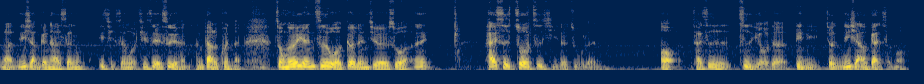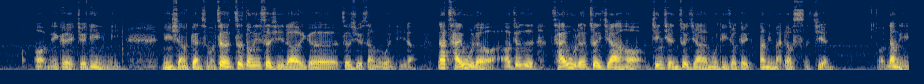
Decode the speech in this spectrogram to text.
那你想跟他生一起生活，其实也是很很大的困难。总而言之，我个人觉得说，哎，还是做自己的主人哦，才是自由的定义，就是你想要干什么。哦，你可以决定你你想要干什么，这这东西涉及到一个哲学上的问题了。那财务的哦，就是财务的最佳哈，金钱最佳的目的就可以帮你买到时间，哦，让你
